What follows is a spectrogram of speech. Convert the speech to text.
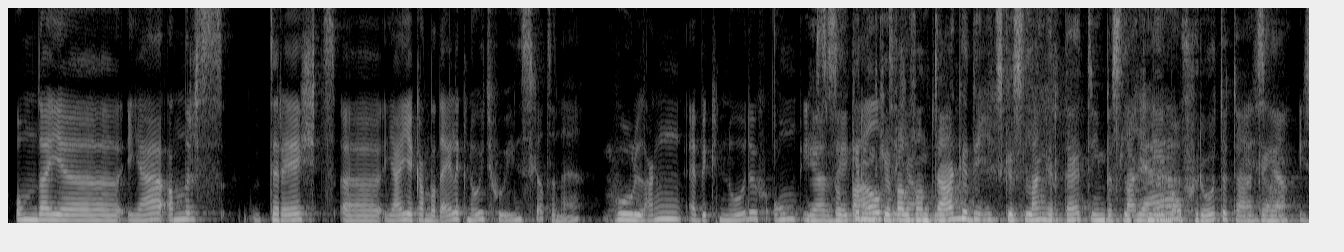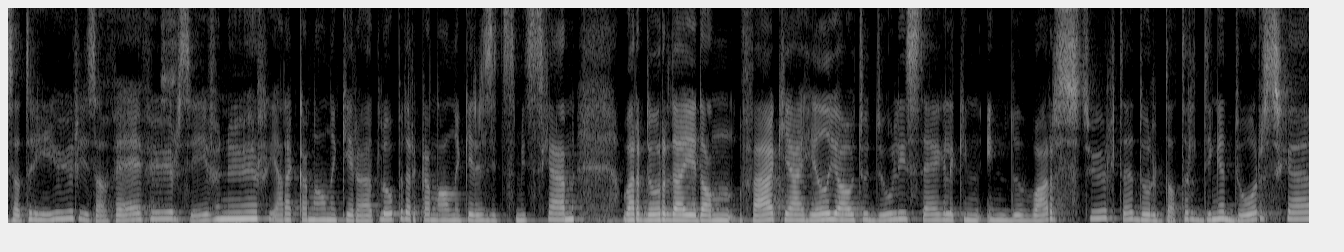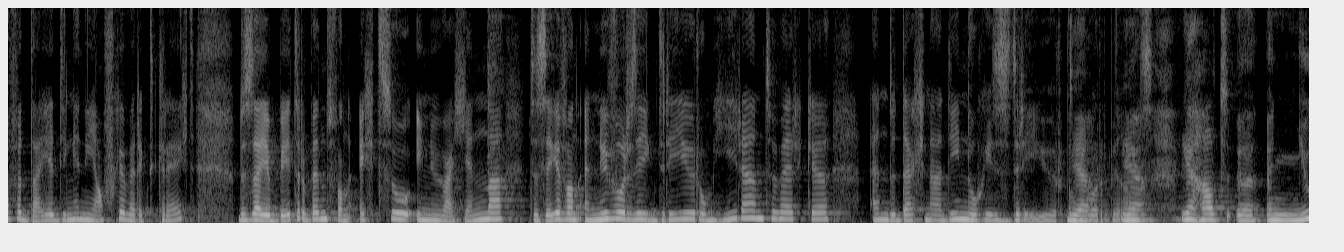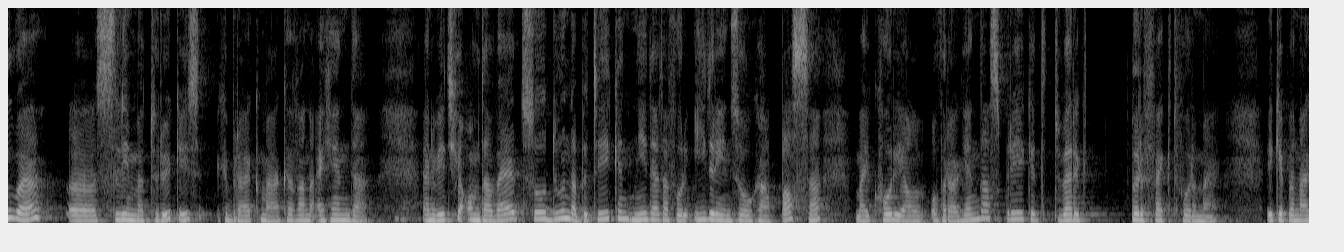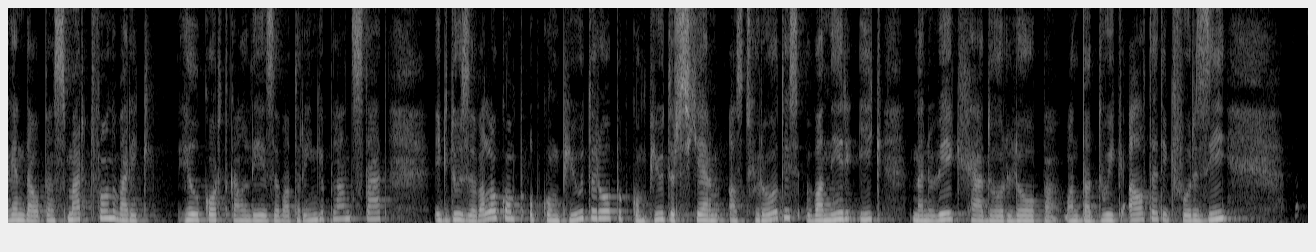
Omdat je ja, anders dreigt... Uh, ja, je kan dat eigenlijk nooit goed inschatten, hè hoe lang heb ik nodig om iets ja, zeker in het geval van taken die iets langer tijd in beslag nemen of grote taken. Is dat, ja. is dat drie uur, is dat vijf uur, zeven uur? Ja, dat kan al een keer uitlopen, er kan al een keer iets misgaan, waardoor dat je dan vaak ja, heel jouw to-do-list eigenlijk in, in de war stuurt, hè, doordat er dingen doorschuiven, dat je dingen niet afgewerkt krijgt. Dus dat je beter bent van echt zo in je agenda te zeggen van en nu voorzie ik drie uur om hier aan te werken en de dag nadien nog eens drie uur, bijvoorbeeld. Ja, Je haalt uh, een nieuwe uh, slimme truc is gebruik maken van de agenda. En weet je, omdat wij het zo doen, dat betekent niet dat dat voor iedereen zo gaat passen. Maar ik hoor je al over agenda spreken. Het werkt perfect voor mij. Ik heb een agenda op een smartphone waar ik heel kort kan lezen wat er ingepland staat. Ik doe ze wel ook op, op computer open, op computerscherm als het groot is, wanneer ik mijn week ga doorlopen. Want dat doe ik altijd. Ik voorzie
